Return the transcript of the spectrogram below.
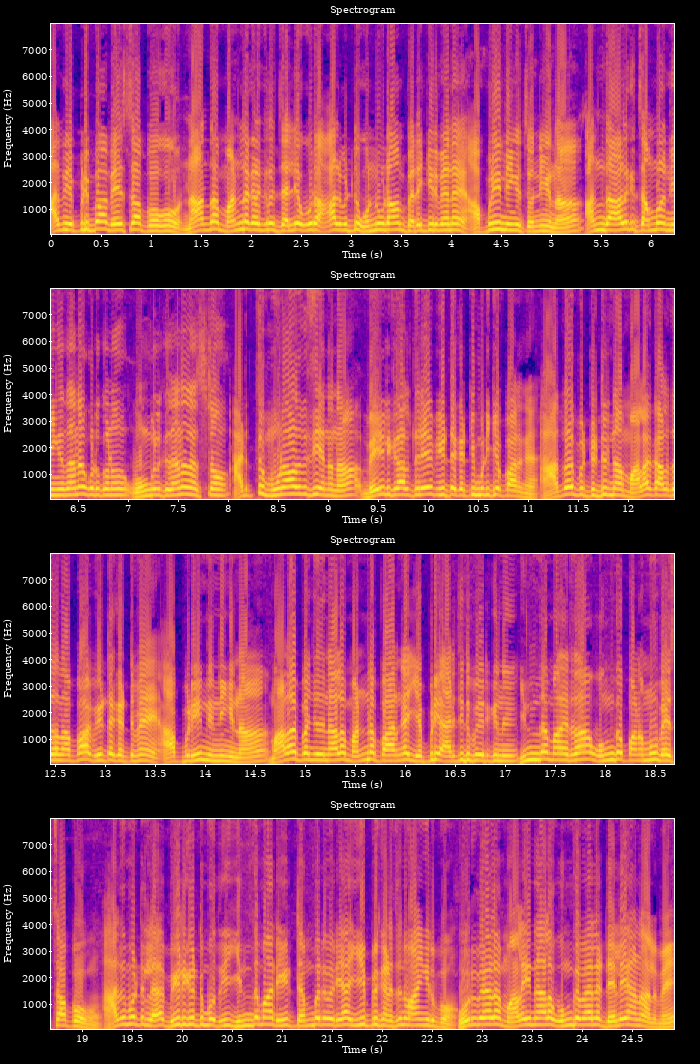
அது எப்படிப்பா வேஸ்டா போகும்? நான் தான் மண்ணில் கிடக்கிற ஜல்லியை ஒரு ஆள் விட்டு ஒன்று விடாம பிறக்கிடுவேனே அப்படின்னு நீங்க சொன்னீங்கன்னா அந்த ஆளுக்கு சம்பளம் நீங்க தானே கொடுக்கணும். உங்களுக்கு தானே நஷ்டம். அடுத்து மூணாவது விஷயம் என்னன்னா வெயில் காலத்திலேயே வீட்டை கட்டி முடிக்க பாருங்க. அதை விட்டுட்டு நான் மழை காலத்துல தான்ப்பா வீட்டை கட்டுவேன் அப்படின்னு நின்னீங்கன்னா மழை பெஞ்சதுனால மண்ணை பாருங்க எப்படி அரிச்சிட்டு போயிருக்குன்னு. இந்த மாதிரி தான் உங்க பணமும் வேஸ்டா போகும். அது மட்டும் இல்ல வீடு கட்டும்போது இந்த மாதிரி டெம்பரவரியா இபி கனெக்ஷன் வாங்கியிருப்போம். ஒருவேளை மழைனால உங்க வேலை டிலே ஆனாலுமே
